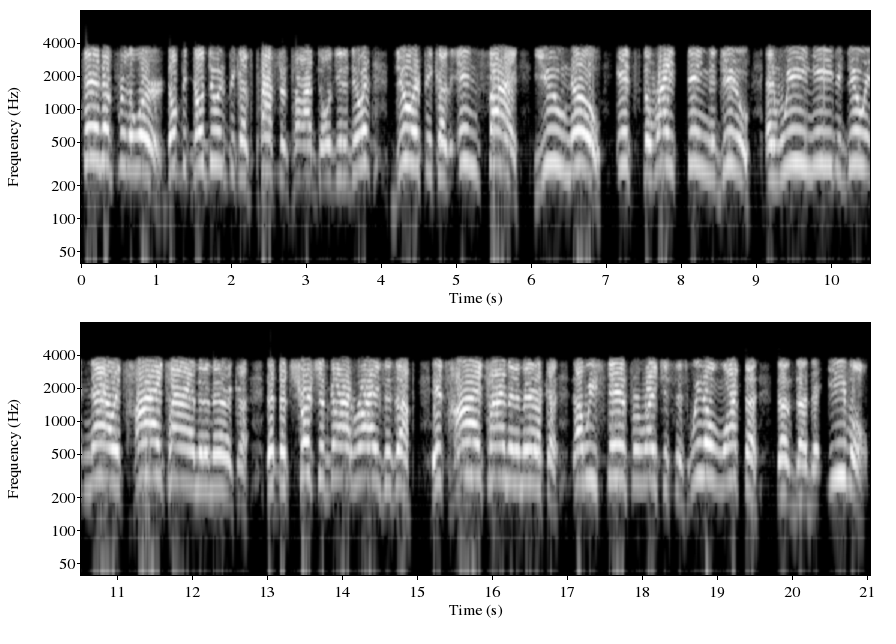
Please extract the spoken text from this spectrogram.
Stand up for the word. Don't be, don't do it because Pastor Todd told you to do it. Do it because inside you know it's the right thing to do, and we need to do it now. It's high time in America that the Church of God rises up. It's high time in America that we stand for righteousness. We don't want the the the, the evil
